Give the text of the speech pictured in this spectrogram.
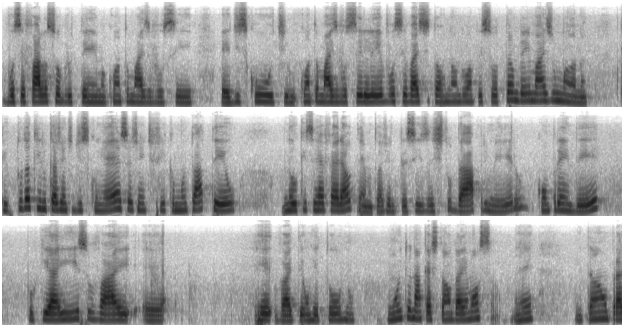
você fala sobre o tema, quanto mais você é, discute, quanto mais você lê, você vai se tornando uma pessoa também mais humana. Porque tudo aquilo que a gente desconhece, a gente fica muito ateu no que se refere ao tema. Então a gente precisa estudar primeiro, compreender, porque aí isso vai, é, re, vai ter um retorno muito na questão da emoção. Né? Então, para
